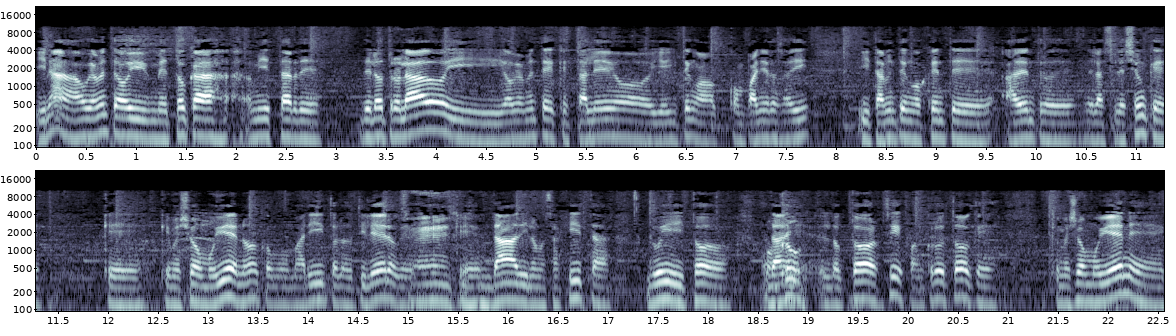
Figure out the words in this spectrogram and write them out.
Y nada, obviamente hoy me toca a mí estar de- del otro lado y obviamente que está Leo y, tengo compañeros ahí y también tengo gente adentro de, de la selección que, que, que me llevo muy bien, ¿no? Como Marito, los utileros, que, Sí, que sí. Daddy, los masajistas, Luis, todo, Juan Dani, el doctor, sí, Juan Cruz, todo, que, que me llevo muy bien. eh,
